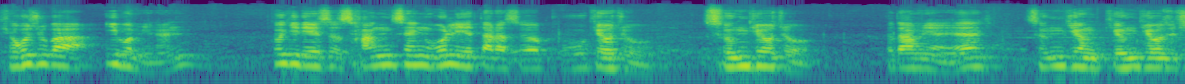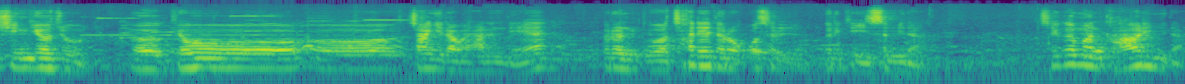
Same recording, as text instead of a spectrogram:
교주가 입으면은 거기에 대해서 상생 원리에 따라서 부교주, 성교주, 그 다음에 성경, 경교주, 신교주, 어, 교장이라고 하는데 그런 그 차례대로 옷을 그렇게 입습니다. 지금은 가을입니다.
